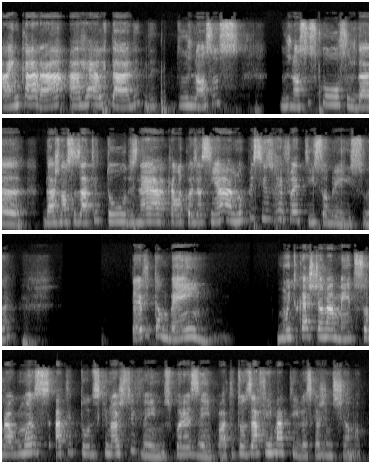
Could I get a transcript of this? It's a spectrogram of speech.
a encarar a realidade dos nossos dos nossos cursos, da, das nossas atitudes, né? Aquela coisa assim, ah, não preciso refletir sobre isso, né? Teve também muito questionamento sobre algumas atitudes que nós tivemos, por exemplo, atitudes afirmativas que a gente chama.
